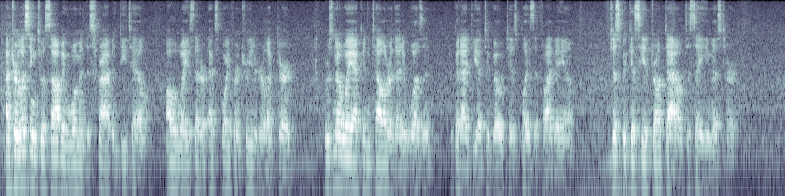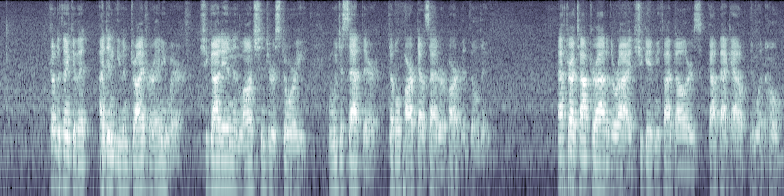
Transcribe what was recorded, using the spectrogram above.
After listening to a sobbing woman describe in detail all the ways that her ex boyfriend treated her like dirt, there was no way I couldn't tell her that it wasn't a good idea to go to his place at 5 a.m. just because he had drunk dialed to say he missed her. Come to think of it, I didn't even drive her anywhere. She got in and launched into her story, and we just sat there, double parked outside her apartment building. After I talked her out of the ride, she gave me $5, got back out, and went home.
